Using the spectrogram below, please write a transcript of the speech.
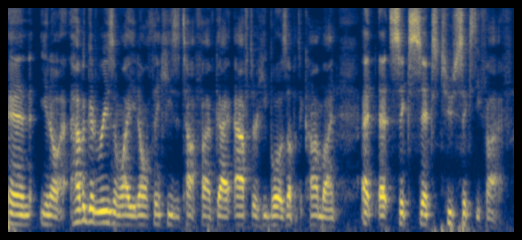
and, you know, have a good reason why you don't think he's a top five guy after he blows up at the combine at, at 6'6, 265.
